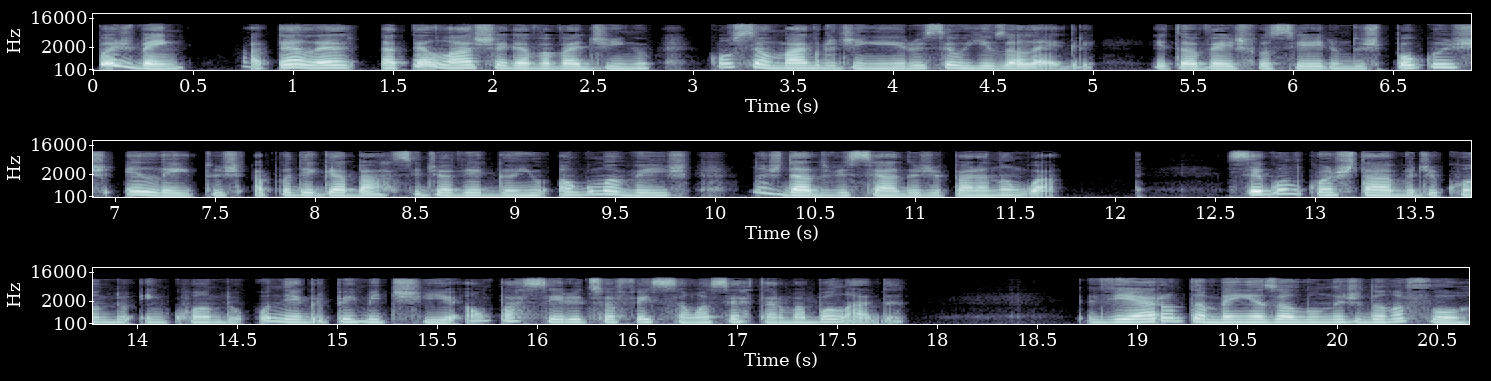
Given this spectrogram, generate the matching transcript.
Pois bem, até, le, até lá chegava Vadinho, com seu magro dinheiro e seu riso alegre, e talvez fosse ele um dos poucos eleitos a poder gabar-se de haver ganho alguma vez nos dados viciados de Parananguá. Segundo constava de quando em quando o negro permitia a um parceiro de sua afeição acertar uma bolada. Vieram também as alunas de Dona Flor,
